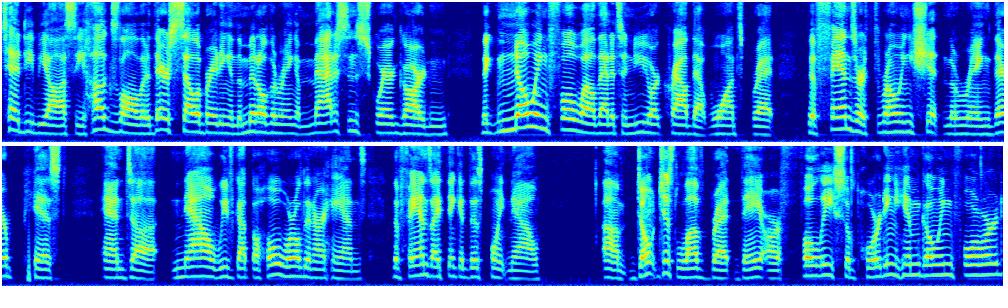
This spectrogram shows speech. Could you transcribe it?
Ted DiBiase, hugs Lawler. They're celebrating in the middle of the ring of Madison Square Garden, the, knowing full well that it's a New York crowd that wants Bret. The fans are throwing shit in the ring. They're pissed. And uh, now we've got the whole world in our hands. The fans, I think, at this point now, um, don't just love Bret, they are fully supporting him going forward.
